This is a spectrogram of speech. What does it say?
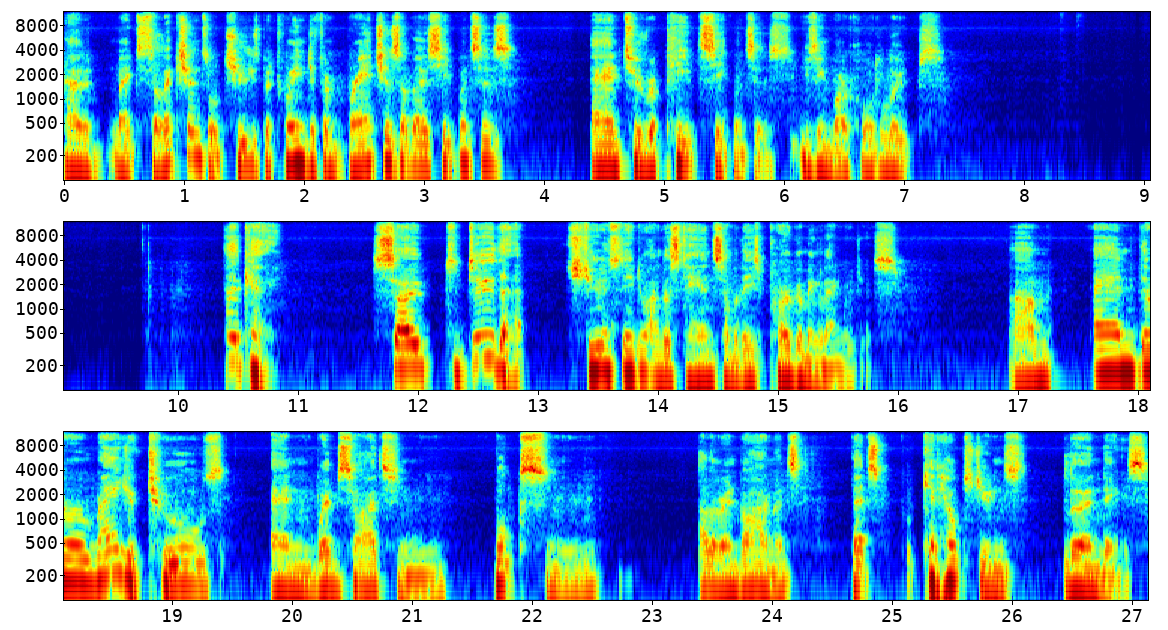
how to make selections or choose between different branches of those sequences, and to repeat sequences using what are called loops. Okay, so to do that, students need to understand some of these programming languages. Um, and there are a range of tools and websites and books and other environments that can help students learn these.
